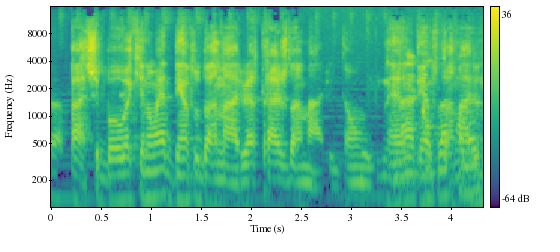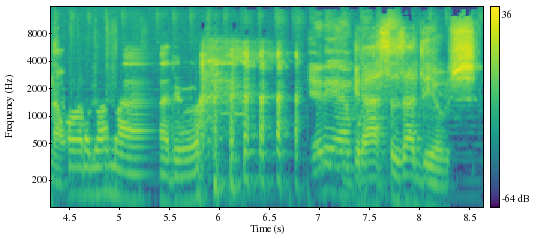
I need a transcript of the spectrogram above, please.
a parte boa é que não é dentro do armário, é atrás do armário. Então, não é Ah, dentro do armário, não. Fora do armário. Queremos. Graças a Deus.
